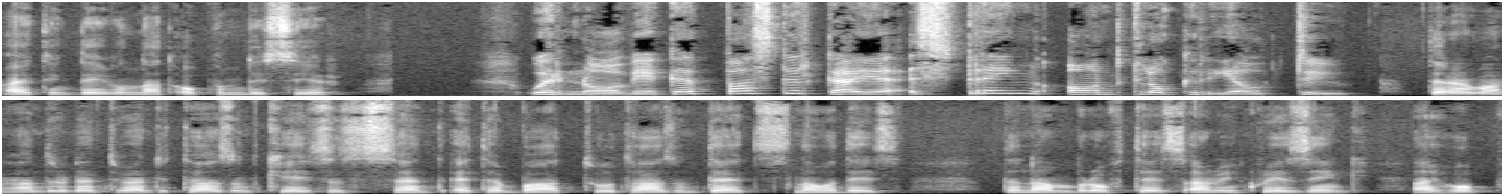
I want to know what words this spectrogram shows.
I think they will not open this year. Oor naweke pas Turkye 'n streng aandklokreël toe. There are 120,000 cases and at about 2,000 deaths nowadays. The number of deaths are increasing. I hope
